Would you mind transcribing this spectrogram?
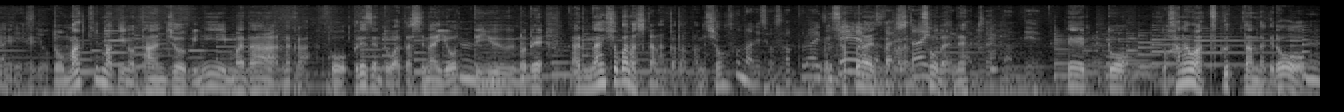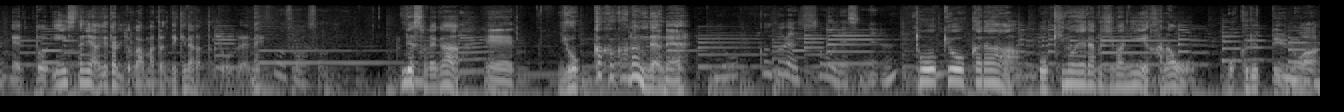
えーっとマキマキの誕生日にまだなんかこうプレゼント渡してないよっていうので、あれ内緒話かなんかだったんでしょ？そうなんですよ。サプライズでサプライズだからそうだよね。えーっと花は作ったんだけど、うん。えーっとインスタに上げたりとかはまたできなかったってことだよね。そうそうそう。でそれが、えー4日かかるんだよね。4日ぐらいそうですね。ん？東京から沖永良部島に花を送るっていうのは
